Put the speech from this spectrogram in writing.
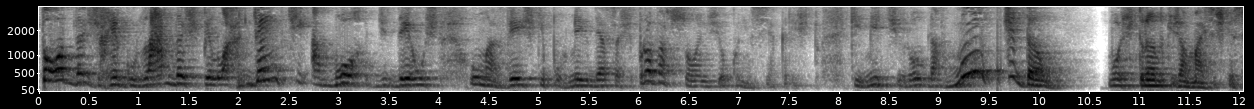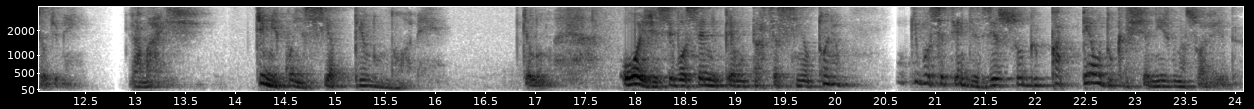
todas reguladas pelo ardente amor de Deus, uma vez que por meio dessas provações eu conheci a Cristo, que me tirou da multidão, mostrando que jamais se esqueceu de mim. Jamais. Que me conhecia pelo nome. Pelo nome. Hoje, se você me perguntasse assim, Antônio, o que você tem a dizer sobre o papel do cristianismo na sua vida?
